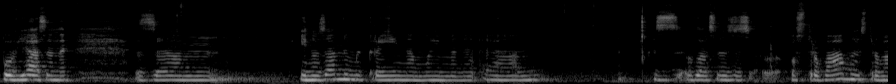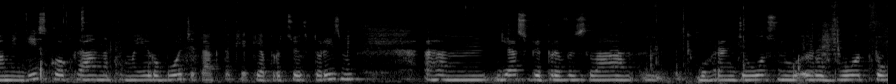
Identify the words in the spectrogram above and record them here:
пов'язане з іноземними країнами, мене, ем, з, власне, з островами, островами Індійського океану по моїй роботі, так, так як я працюю в туризмі. Ем, я собі привезла грандіозну роботу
